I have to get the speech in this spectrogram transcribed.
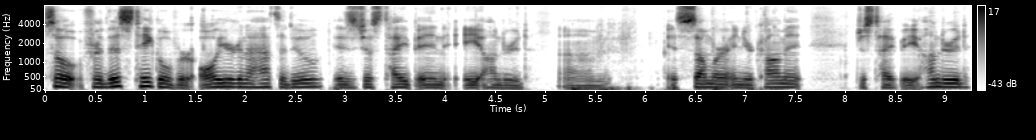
So for this takeover, all you're going to have to do is just type in 800. Um, it's somewhere in your comment. Just type 800.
